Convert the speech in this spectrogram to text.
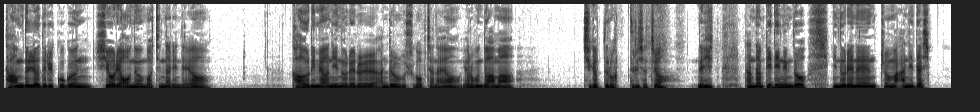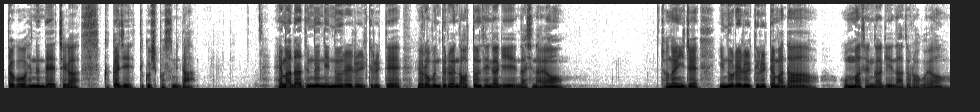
다음 들려드릴 곡은 10월의 어느 멋진 날인데요. 가을이면 이 노래를 안 들어볼 수가 없잖아요. 여러분도 아마 지겹도록 들으셨죠? 네, 이, 단단 PD님도 이 노래는 좀 아니다 싶다고 했는데 제가 끝까지 듣고 싶었습니다. 해마다 듣는 이 노래를 들을 때 여러분들은 어떤 생각이 나시나요? 저는 이제 이 노래를 들을 때마다 엄마 생각이 나더라고요.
